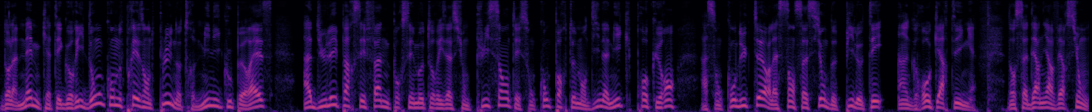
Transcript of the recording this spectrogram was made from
Dans la même catégorie donc, on ne présente plus notre Mini Cooper S, adulé par ses fans pour ses motorisations puissantes et son comportement dynamique procurant à son conducteur la sensation de piloter un gros karting. Dans sa dernière version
